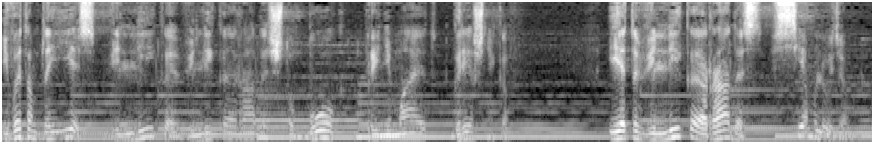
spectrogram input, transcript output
И в этом-то и есть великая, великая радость, что Бог принимает грешников. И это великая радость всем людям –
